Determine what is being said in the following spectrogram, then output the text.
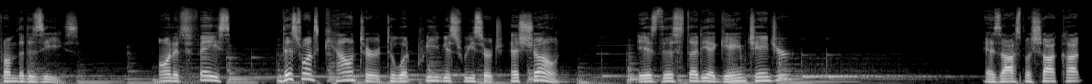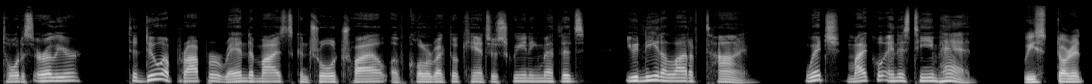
from the disease. On its face, this runs counter to what previous research has shown. Is this study a game changer? As Asma Shaukat told us earlier, to do a proper randomized controlled trial of colorectal cancer screening methods, you'd need a lot of time, which Michael and his team had. We started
